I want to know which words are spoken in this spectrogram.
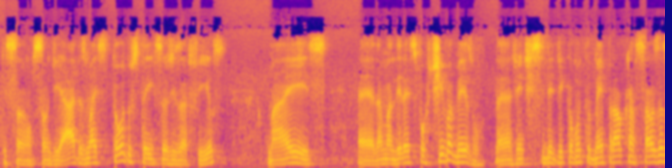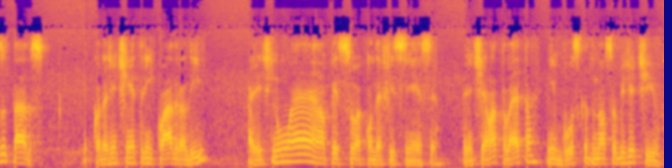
que são, são diários, mas todos têm seus desafios, mas é, da maneira esportiva mesmo. Né? A gente se dedica muito bem para alcançar os resultados. Quando a gente entra em quadro ali, a gente não é uma pessoa com deficiência, a gente é um atleta em busca do nosso objetivo,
